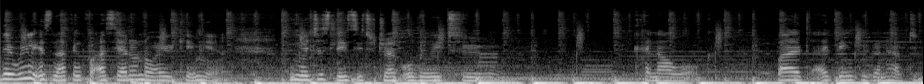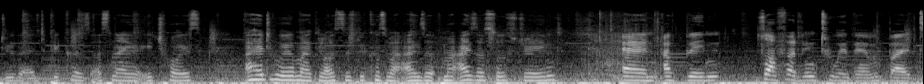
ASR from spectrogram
There really is nothing for us here. I don't know why we came here. We were just lazy to drive all the way to canal walk. But i think we're gonna have to do that because asna a choice. I had to wear my glasses because my eyes are my eyes are so strained and i've been suffering to wear them but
